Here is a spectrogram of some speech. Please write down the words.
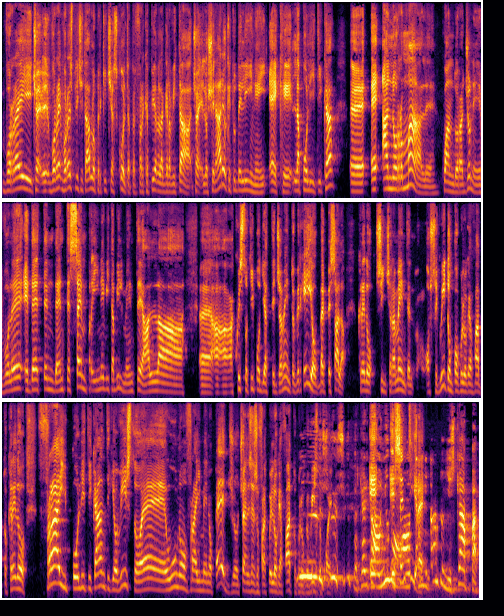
Vorrei, cioè, vorrei, vorrei, esplicitarlo per chi ci ascolta, per far capire la gravità. Cioè, lo scenario che tu delinei è che la politica eh, è anormale quando ragionevole ed è tendente sempre inevitabilmente alla, eh, a, a, questo tipo di atteggiamento. Perché io, Beppe Sala, credo sinceramente, ho seguito un po' quello che ha fatto, credo fra i politicanti che ho visto è uno fra i meno peggio, cioè nel senso fra quello che ha fatto, quello che ho visto. Sì, poi. Sì, per carità, e, ognuno e sentire... ogni tanto gli scappa,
